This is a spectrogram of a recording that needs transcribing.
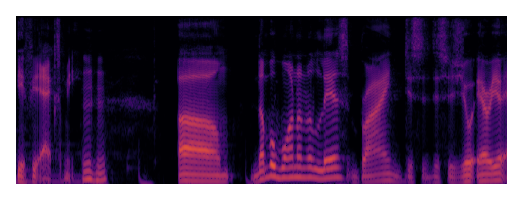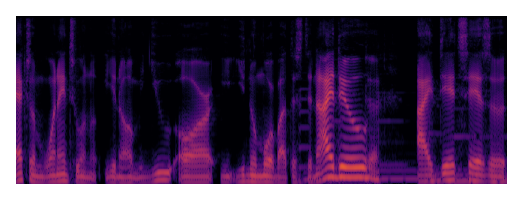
if you ask me. Mhm. Um, number one on the list, Brian. This is this is your area. Actually, I'm one and two. On, you know, I mean, you are you you know more about this than I do. Yeah. I did say as a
